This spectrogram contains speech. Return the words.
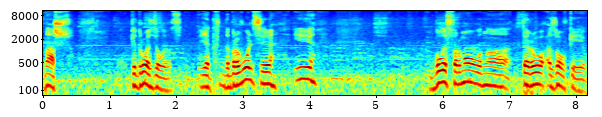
в наш підрозділ як добровольці і було сформовано ТРО Азов Київ.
